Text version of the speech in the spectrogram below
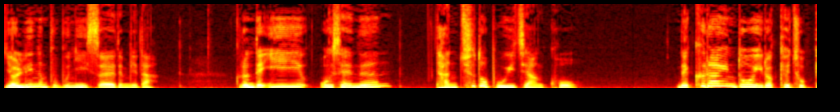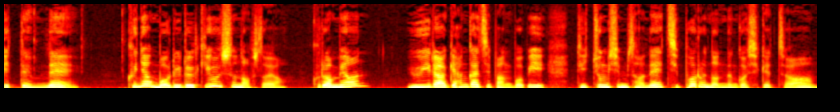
열리는 부분이 있어야 됩니다. 그런데 이 옷에는 단추도 보이지 않고 네크라인도 이렇게 좁기 때문에 그냥 머리를 끼울 수는 없어요. 그러면 유일하게 한 가지 방법이 뒷중심선에 지퍼를 넣는 것이겠죠.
